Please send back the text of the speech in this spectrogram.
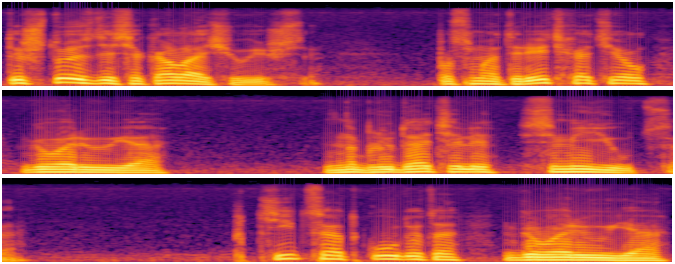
«Ты что здесь околачиваешься?» «Посмотреть хотел», — говорю я. Наблюдатели смеются. «Птицы откуда-то», — говорю я.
